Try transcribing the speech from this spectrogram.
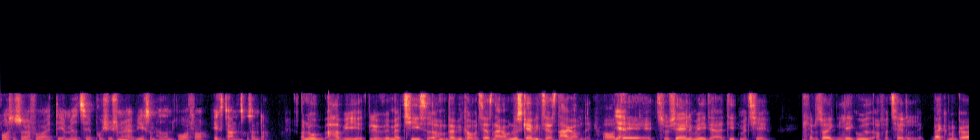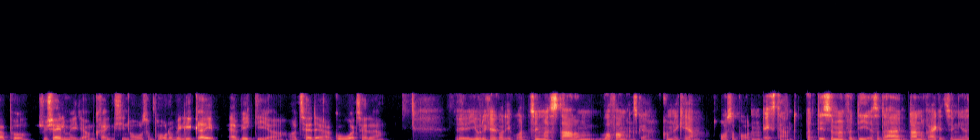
for at så sørge for, at det er med til at positionere virksomheden over for eksterne interessenter. Og nu har vi blevet ved med at tease om, hvad vi kommer til at snakke om. Nu skal vi til at snakke om det. Og ja. da sociale medier er dit métier, kan du så ikke lægge ud og fortælle, hvad kan man gøre på sociale medier omkring sine årsrapporter? Hvilke greb er vigtige at tage der og gode at tage der? Øh, jo, det kan jeg godt. Jeg kunne godt tænke mig at starte om, hvorfor man skal kommunikere årsrapporten eksternt. Og det er simpelthen fordi, altså der er, der er en række ting. Jeg,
